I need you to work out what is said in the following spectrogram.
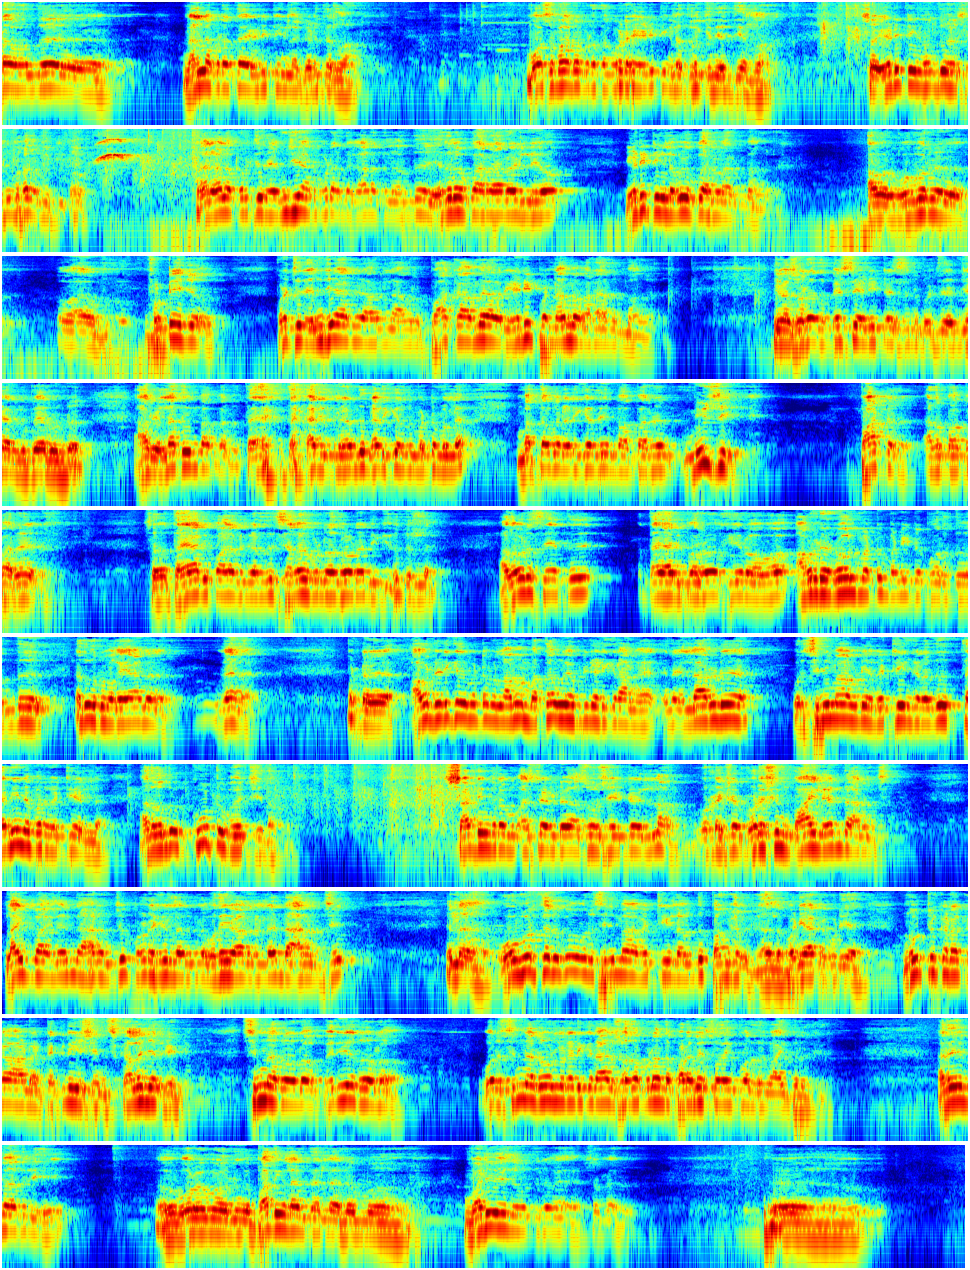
படம் வந்து நல்ல படத்தை எடிட்டிங்கில் கெடுத்துடலாம். மோசமான படத்தை கூட எடிட்டிங்கில் தூக்கி நிறுத்திடலாம். ஸோ எடிட்டிங் வந்து ஒரு சினிமாவில் முக்கியம் அதனால் பிடிச்சது எம்ஜிஆர் கூட அந்த காலத்தில் வந்து எதில் உட்கார்றாரோ இல்லையோ எடிட்டிங்கில் போய் உட்காருவாருந்தாங்க அவர் ஒவ்வொரு ஃபுட்டேஜும் பிடிச்சது எம்ஜிஆர் அவர்கள் அவர் பார்க்காம அவர் எடிட் பண்ணாமல் வராதும்பாங்க. இவன் சொல்கிற பெஸ்ட் எடிட்டர்ஸ்னு படிச்சது எம்ஜிஆருக்கு பேர் உண்டு. அவர் எல்லாத்தையும் பார்ப்பார். தய தயாரிப்புலேருந்து நடிக்கிறது மட்டுமல்ல மற்றவங்க நடிக்கிறதையும் பார்ப்பாரு. மியூசிக் பாட்டு அதை பார்ப்பாரு. ஸோ தயாரிப்பாளருங்கிறது செலவு பண்ணுறதோட நிற்கிறது இல்லை அதோடு சேர்த்து தயாரிப்பாரோ ஹீரோவோ அவருடைய ரோல் மட்டும் பண்ணிட்டு போகிறது வந்து அது ஒரு வகையான வேலை. பட் அவர் நடிக்கிறது மட்டும் இல்லாமல் மற்றவங்க எப்படி நடிக்கிறாங்க ஏன்னா எல்லாருடைய ஒரு சினிமாவுடைய வெற்றிங்கிறது தனிநபர் வெற்றி இல்லை அது வந்து ஒரு கூட்டு முயற்சி தான். ஸ்டார்டிங் ஃப்ரம் அசிஸ்டண்ட்டு அசோசியேட்டு எல்லாம் ப்ரொடக்ஷன் ப்ரொடக்ஷன் பாய்லேருந்து ஆரம்பிச்சு. லைட் பாய்லேருந்து ஆரம்பித்து ப்ரொடக்ஷனில் இருக்கிற உதவியாளர்கள்லேருந்து ஆரம்பித்து என்ன ஒவ்வொருத்தருக்கும் ஒரு சினிமா வெற்றியில் வந்து பங்கு இருக்குது அதில் பணியாற்றக்கூடிய நூற்றுக்கணக்கான டெக்னீஷியன்ஸ் கலைஞர்கள் சின்ன ரோலோ பெரிய ரோலோ. ஒரு சின்ன ரோலில் நடிக்கிற ஆள் சொதப்புனா அந்த படமே சொதப்பி போகிறதுக்கு வாய்ப்பு இருக்குது அதே மாதிரி ஒரு நீங்கள் பார்த்தீங்களான்னு தெரில நம்ம வடிவேலு ஒரு தடவை சொன்னார்.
